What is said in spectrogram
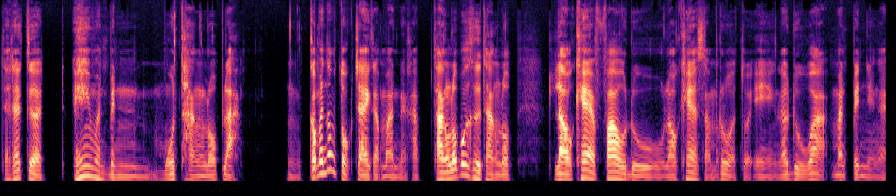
แต่ถ้าเกิด เอ๊ะมันเป็นมูดทางลบล่ะก็ไม่ต้องตกใจกับมันนะครับ ทางลบก็คือทางลบ เราแค่เฝ้าดู เราแค่สำรวจตัวเอง แล้วดูว่ามันเป็นยังไง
